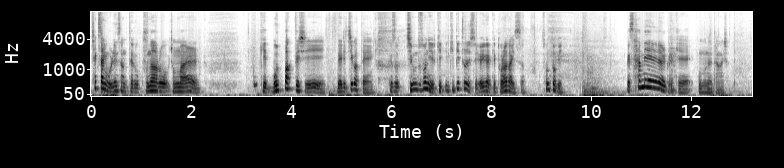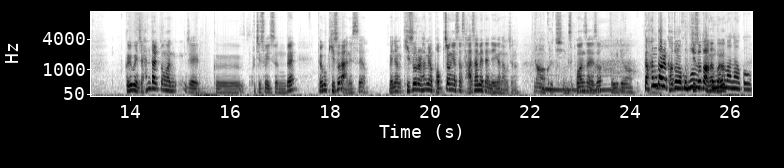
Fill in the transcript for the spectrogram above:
책상에 올린 상태로 군화로 정말 이렇게 못 박듯이 내리 찍었대. 그래서 지금도 손이 이렇게 이렇게 삐뚤어져 있어요. 여기가 이렇게 돌아가 있어. 손톱이. 그 3일을 그렇게 고문을 당하셨대. 그리고 이제 한 달 동안 이제 그 구치소에 있었는데 결국 기소를 안 했어요. 왜냐하면 기소를 하면 법정에서 4.3에 대한 얘기가 나오잖아. 아, 그렇지. 그래서 보안사에서 아. 오히려 그러니까 한 달을 가둬놓고 고문- 기소도 안 한 거예요. 하고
